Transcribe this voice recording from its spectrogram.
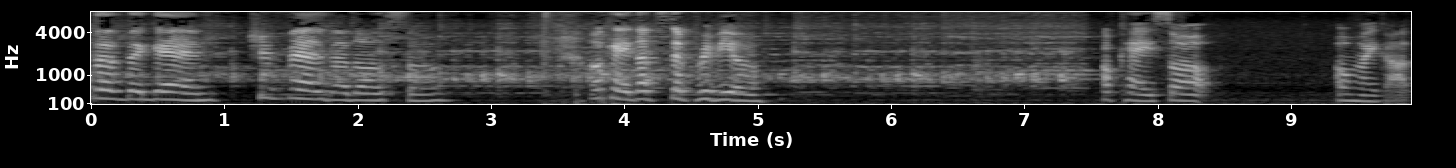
felt that again. She felt that also. Okay, that's the preview. Okay, so oh my god,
